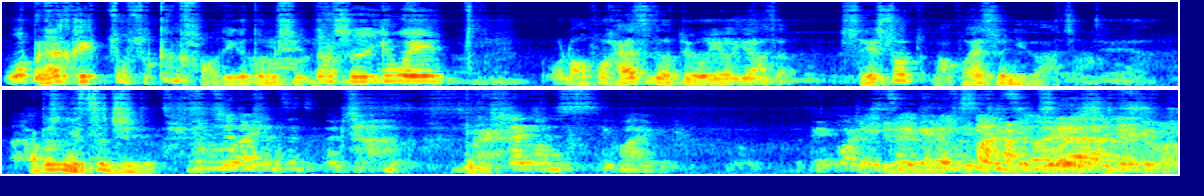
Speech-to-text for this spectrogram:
我本来可以做出更好的一个东西，但是因为我老婆孩子的对我有压着，谁说老婆孩子对你有压着？对呀，还不是你自己。这都是自己的事，对但是习惯于给给给给给给推卸责任，是吧？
